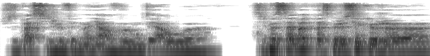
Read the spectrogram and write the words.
je sais pas si je le fais de manière volontaire ou euh, si je me sabote parce que je sais que je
